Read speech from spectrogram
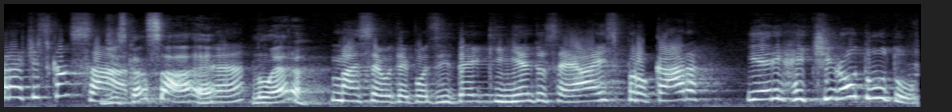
para descansar. Descansar, é. é. Não era? Mas eu depositei 500 reais pro cara e ele retirou tudo.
